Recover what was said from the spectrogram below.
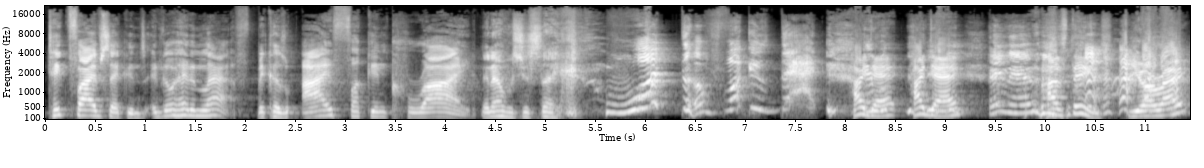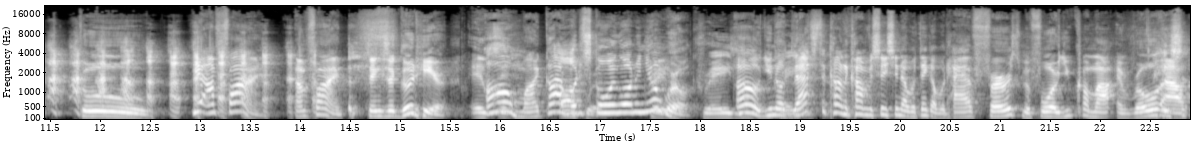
Take five seconds and go ahead and laugh because I fucking cried and I was just like, "What the fuck is that?" Hi, Dad. Hi, Dad. hey, man. How's things? You all right? Cool. Yeah, I'm fine. I'm fine. Things are good here. It- oh it- my God, what is going on in your Crazy, world? crazy, Oh, you know, crazy. that's the kind of conversation I would think I would have first before you come out and roll out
